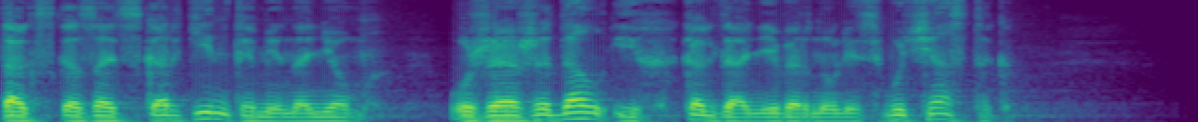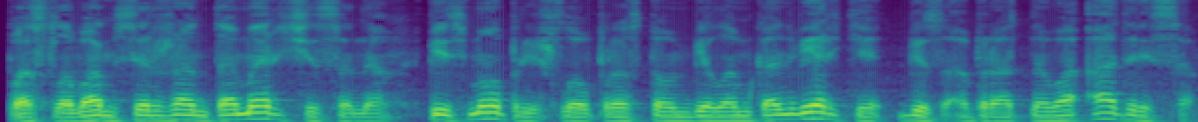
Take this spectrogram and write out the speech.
так сказать, с картинками на нем, уже ожидал их, когда они вернулись в участок. По словам сержанта Мерчисона, письмо пришло в простом белом конверте без обратного адреса.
